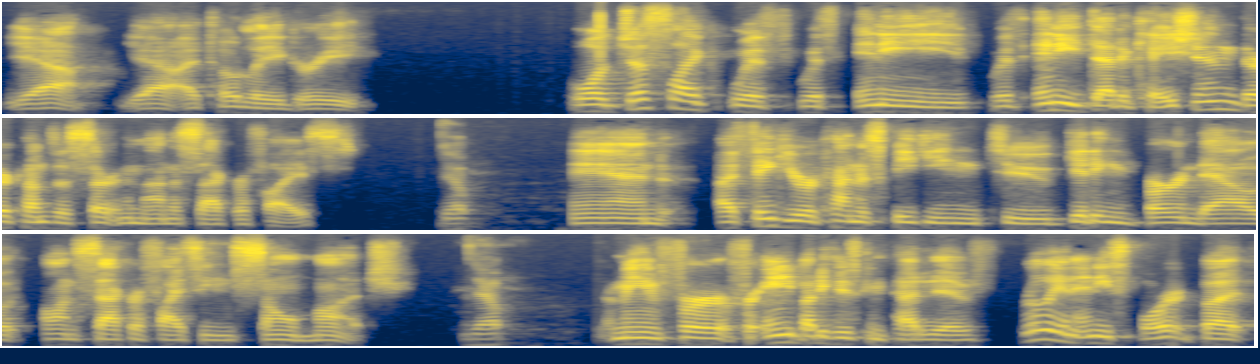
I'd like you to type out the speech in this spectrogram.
Yeah, yeah, I totally agree. Well, just like with with any with any dedication, there comes a certain amount of sacrifice. Yep. And I think you were kind of speaking to getting burned out on sacrificing so much. Yep. I mean, for for anybody who's competitive, really in any sport, but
